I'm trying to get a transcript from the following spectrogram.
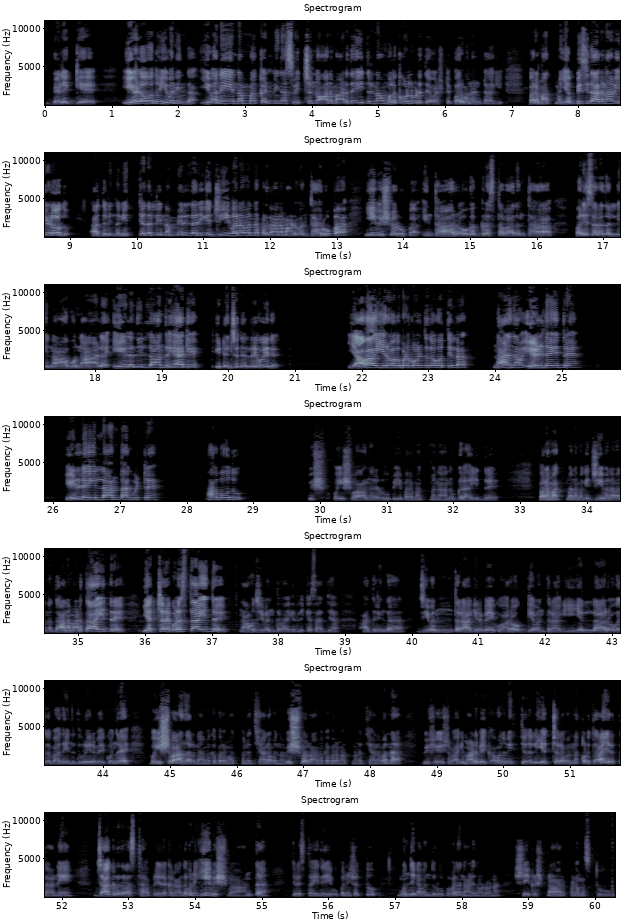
ಬೆಳಗ್ಗೆ ಹೇಳೋದು ಇವನಿಂದ. ಇವನೇ ನಮ್ಮ ಕಣ್ಣಿನ ಸ್ವಿಚ್ ಅನ್ನು ಆನ್ ಮಾಡದೇ ಇದ್ರೆ ನಾವು ಮಲ್ಕೊಂಡು ಬಿಡ್ತೇವೆ ಅಷ್ಟೇ ಪರ್ಮನೆಂಟ್ ಆಗಿ. ಪರಮಾತ್ಮ ಎಬ್ಬಿಸಿದಾಗ ನಾವು ಹೇಳೋದು ಆದ್ದರಿಂದ ನಿತ್ಯದಲ್ಲಿ ನಮ್ಮೆಲ್ಲರಿಗೆ ಜೀವನವನ್ನ ಪ್ರದಾನ ಮಾಡುವಂತಹ ರೂಪ ಈ ವಿಶ್ವರೂಪ. ಇಂತಹ ರೋಗಗ್ರಸ್ತವಾದಂತಹ ಪರಿಸರದಲ್ಲಿ ನಾವು ನಾಳೆ ಏಳಲಿಲ್ಲ ಅಂದ್ರೆ ಹೇಗೆ? ಈ ಟೆನ್ಷನ್ ಎಲ್ರಿಗೂ ಇದೆ. ಯಾವಾಗ ಈ ರೋಗ ಬಡ್ಕೊಳ್ತದೋ ಗೊತ್ತಿಲ್ಲ. ನಾಳೆ ನಾವು ಏಳದೇ ಇದ್ರೆ, ಏಳಲೇ ಇಲ್ಲ ಅಂತ ಆಗ್ಬಿಟ್ರೆ ಆಗಬಹುದು. ವಿಶ್ವ, ವೈಶ್ವಾನರ ರೂಪಿ ಪರಮಾತ್ಮನ ಅನುಗ್ರಹ ಇದ್ರೆ, ಪರಮಾತ್ಮ ನಮಗೆ ಜೀವನವನ್ನು ದಾನ ಮಾಡ್ತಾ ಇದ್ದರೆ ಎಚ್ಚರಗೊಳಿಸ್ತಾ ಇದ್ದರೆ ನಾವು ಜೀವಂತವಾಗಿರಲಿಕ್ಕೆ ಸಾಧ್ಯ. ಆದ್ದರಿಂದ ಜೀವಂತರಾಗಿರಬೇಕು, ಆರೋಗ್ಯವಂತರಾಗಿ ಈ ಎಲ್ಲ ರೋಗದ ಬಾಧೆಯಿಂದ ದೂರ ಇರಬೇಕು ಅಂದರೆ ವೈಶ್ವಾನರ ನಾಮಕ ಪರಮಾತ್ಮನ ಧ್ಯಾನವನ್ನು, ವಿಶ್ವನಾಮಕ ಪರಮಾತ್ಮನ ಧ್ಯಾನವನ್ನು ವಿಶೇಷವಾಗಿ ಮಾಡಬೇಕು. ಅವನು ನಿತ್ಯದಲ್ಲಿ ಎಚ್ಚರವನ್ನು ಕೊಡ್ತಾ ಇರ್ತಾನೆ. ಜಾಗೃತವಸ್ಥಾ ಪ್ರೇರಕನಾದವನು ಈ ವಿಶ್ವ ಅಂತ ತಿಳಿಸ್ತಾ ಇದೆ ಉಪನಿಷತ್ತು. ಮುಂದಿನ ಒಂದು ರೂಪವನ್ನು ನಾಳೆ ನೋಡೋಣ. ಶ್ರೀಕೃಷ್ಣ ಅರ್ಪಣ ಮಸ್ತು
